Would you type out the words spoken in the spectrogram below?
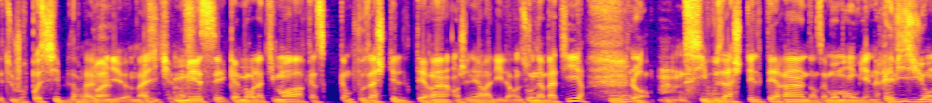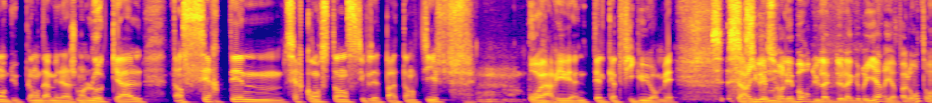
est toujours possible dans la Ouais. vie, euh, Mike. Mais c'est quand même relativement rare. parce que Quand vous achetez le terrain, en général, il est en zone à bâtir. Alors, hum, si vous achetez le terrain dans un moment où il y a une révision du plan d'aménagement local, dans certaines circonstances, si vous n'êtes pas attentif, on pourrait arriver à un tel cas de figure. Mais C'est arrivé sur les bords du lac de la Gruyère il n'y a pas longtemps,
